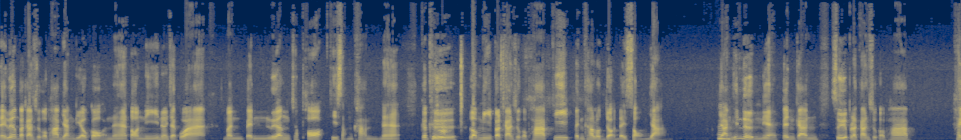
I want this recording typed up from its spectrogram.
ในเรื่องประกันสุขภาพอย่างเดียวก่อนนะฮะตอนนี้เนื่องจากว่ามันเป็นเรื่องเฉพาะที่สำคัญนะฮะก็คือเรามีประกันสุขภาพที่เป็นค่าลดหย่อนได้สองอย่าง อย่างที่หนึ่งเนี่ยเป็นการซื้อประกันสุขภาพให้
